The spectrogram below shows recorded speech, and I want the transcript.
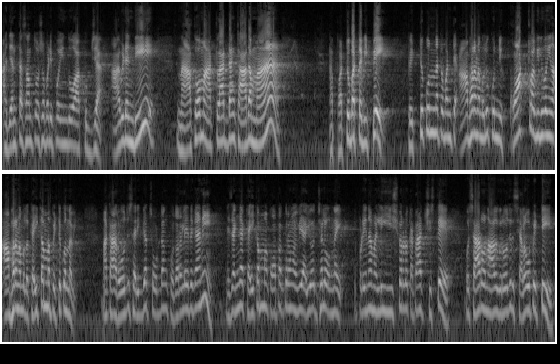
అది ఎంత సంతోషపడిపోయిందో ఆ కుబ్జ. ఆవిడంది నాతో మాట్లాడడం కాదమ్మా. ఆ పట్టుబట్ట విప్పే. పెట్టుకున్నటువంటి ఆభరణములు కొన్ని కోట్ల విలువైన ఆభరణములు కైకమ్మ పెట్టుకున్నవి. మాకు ఆ రోజు సరిగ్గా చూడడం కుదరలేదు కానీ నిజంగా కైకమ్మ కోపగృహం అవి అయోధ్యలో ఉన్నాయి. ఎప్పుడైనా మళ్ళీ ఈశ్వరుడు కటాక్షిస్తే ఓసారి నాలుగు రోజులు సెలవు పెట్టి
